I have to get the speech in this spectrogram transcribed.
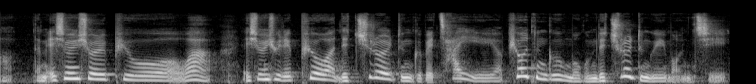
어, 그다음에 essential pure와 essential의 pure와 natural 등급의 차이예요. pure 등급은 뭐고 natural 등급이 뭔지.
